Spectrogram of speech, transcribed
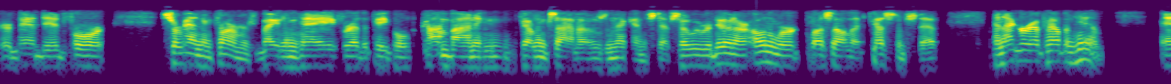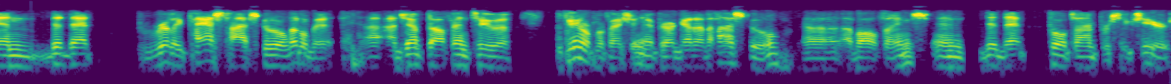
Or Dad did for surrounding farmers, baling hay for other people, combining, filling silos, and that kind of stuff. So we were doing our own work plus all that custom stuff. And I grew up helping him and did that really past high school a little bit. I, I jumped off into a, the funeral profession after I got out of high school, uh, of all things, and did that full time for six years.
